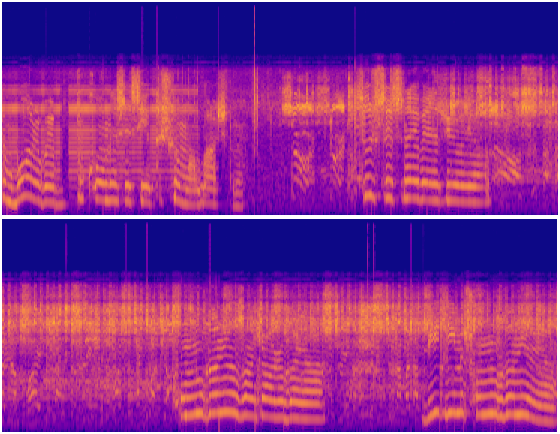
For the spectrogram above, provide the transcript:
Ya bu arabaya bu korna sesi yakışıyor mu Allah aşkına? Sır sesine benziyor ya. Homurdanıyor sanki araba ya. Bildiğimiz homurdanıyor ya.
